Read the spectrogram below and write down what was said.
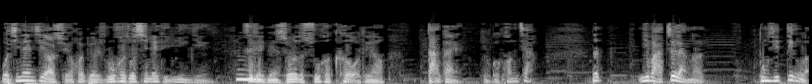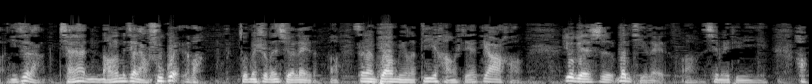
我今天就要学会，比如如何做新媒体运营，这里边所有的书和课我都要大概有个框架。那你把这两个东西定了，你这俩想想，你脑子里面这两书柜，对吧？左边是文学类的啊，上面标明了第一行直接第二行，右边是问题类的啊，新媒体运营。好，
